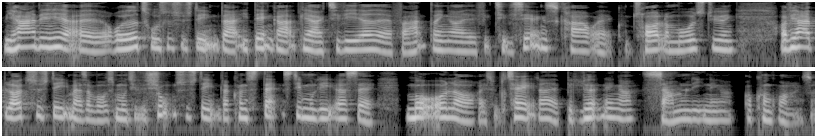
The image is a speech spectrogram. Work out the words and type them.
Vi har det her øh, røde trusselsystem, der i den grad bliver aktiveret af forandringer, af effektiviseringskrav, af kontrol og målstyring. Og vi har et blåt system, altså vores motivationssystem, der konstant stimuleres af mål og resultater, af belønninger, sammenligninger og konkurrencer.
